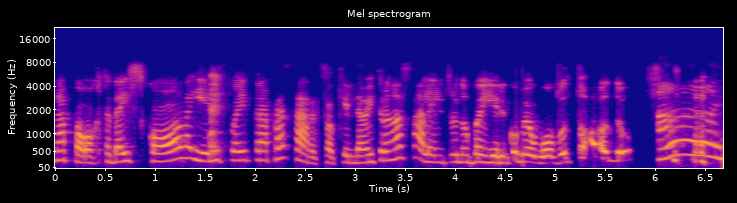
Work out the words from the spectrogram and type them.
na porta da escola e ele foi entrar para a sala. Só que ele não entrou na sala, ele entrou no banheiro e comeu o ovo todo. Ai!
